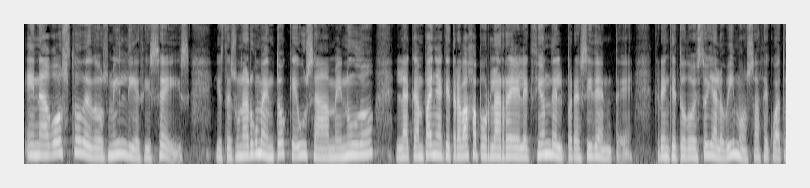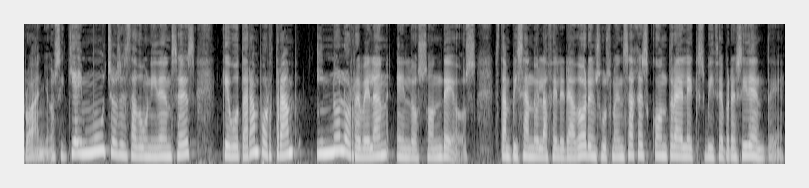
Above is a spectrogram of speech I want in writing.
en agosto de 2016. Y este es un argumento que usa a menudo la campaña que trabaja por la reelección del presidente. Creen que todo esto ya lo vimos hace cuatro años y que hay muchos estadounidenses que votarán por Trump y no lo revelan en los sondeos. Están pisando el acelerador en sus mensajes contra el ex vicepresidente.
